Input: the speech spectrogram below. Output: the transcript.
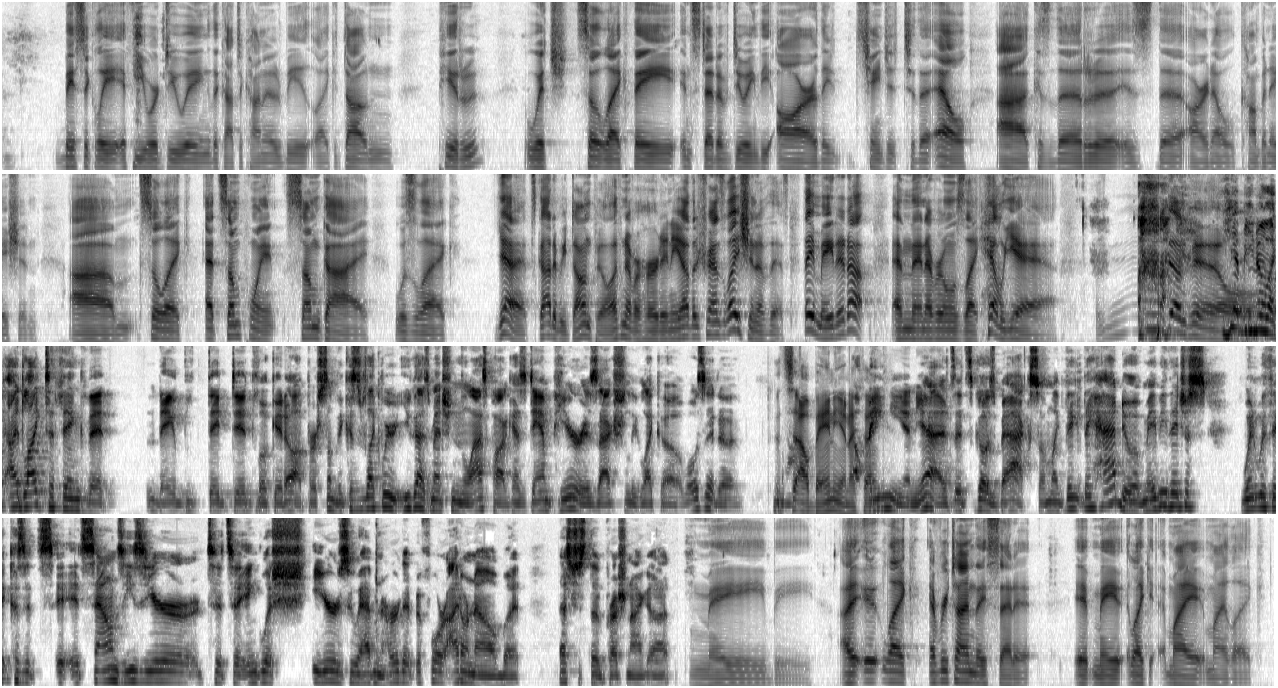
basically, if you were doing the katakana, it would be like dan piru, which so like they instead of doing the R, they change it to the L, uh, because the R is the R and L combination. Um, so like at some point, some guy was like, "Yeah, it's got to be Dunpill. I've never heard any other translation of this. They made it up." And then everyone was like, "Hell yeah, Dunpill." Yeah, but you know, like I'd like to think that they they did look it up or something because, like we you guys mentioned in the last podcast, Dhampir is actually like a what was it a It's Albanian, I think. Albanian? Yeah, it, it goes back. So I'm like, they, they had to have. Maybe they just went with it because it's it, it sounds easier to, to English ears who haven't heard it before. I don't know, but that's just the impression I got. Maybe I it like every time they said it, it made like my my like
